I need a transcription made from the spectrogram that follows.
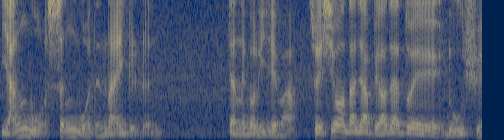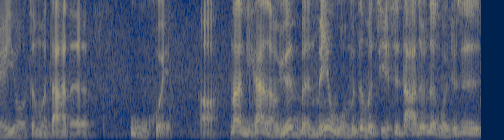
养我生我的那一个人，这样能够理解吧？所以希望大家不要再对儒学有这么大的误会啊！那你看啊，原本没有我们这么解释，大家就认为就是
